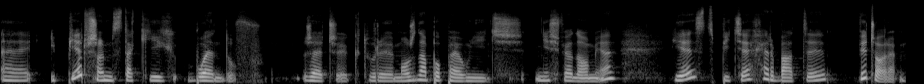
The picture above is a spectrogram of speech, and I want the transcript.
E, I pierwszym z takich błędów, rzeczy, które można popełnić nieświadomie, jest picie herbaty wieczorem.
